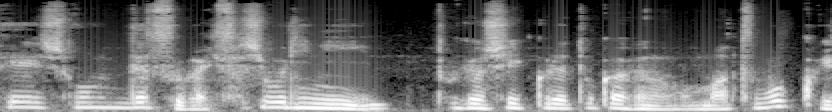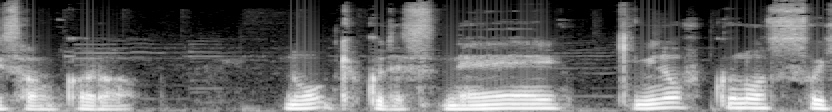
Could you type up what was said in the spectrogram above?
テーションですが、久しぶりに東京シークレットカフェの松ぼっくりさんからの曲ですね。君の服の裾引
